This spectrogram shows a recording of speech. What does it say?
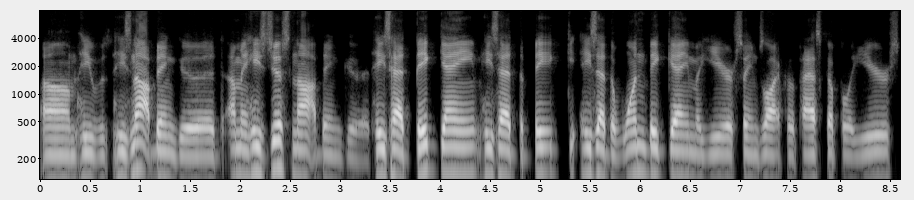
Um, he was he's not been good. I mean, he's just not been good. He's had big game. He's had the big. He's had the one big game a year. Seems like for the past couple of years.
